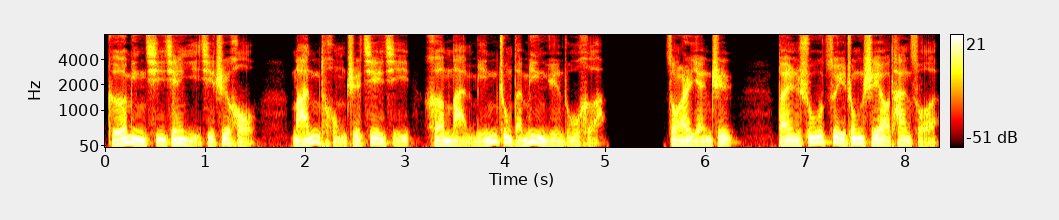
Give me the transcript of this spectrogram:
革命期间以及之后，满统治阶级和满民众的命运如何？总而言之，本书最终是要探索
